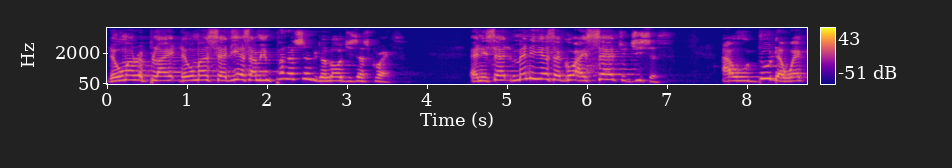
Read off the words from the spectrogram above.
The woman replied, the woman said, Yes, I'm in partnership with the Lord Jesus Christ. And he said, Many years ago, I said to Jesus, I will do the work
